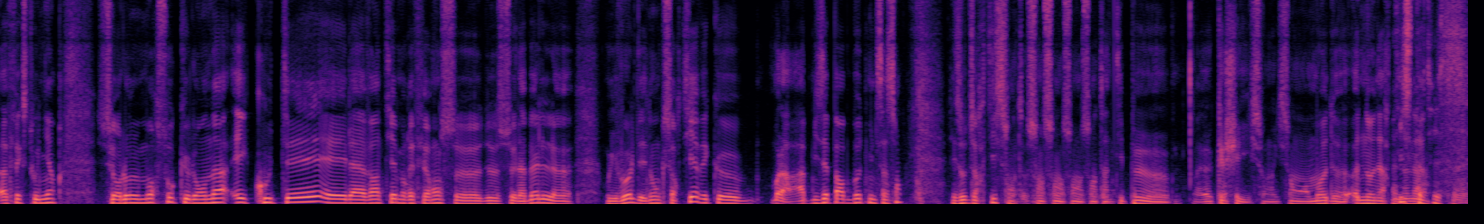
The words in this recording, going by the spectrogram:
Afex Twinien sur le morceau que l'on a écouté. Et la 20e référence euh, de ce label euh, Wevold est donc sorti avec euh, voilà mis à part Bot 1500 les autres artistes sont sont, sont, sont, un petit peu euh, euh, cachés. Ils sont ils sont en mode unknown Un artist non-artiste, ouais.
